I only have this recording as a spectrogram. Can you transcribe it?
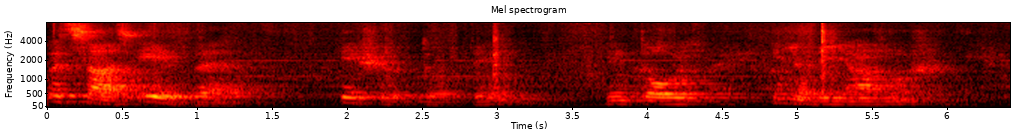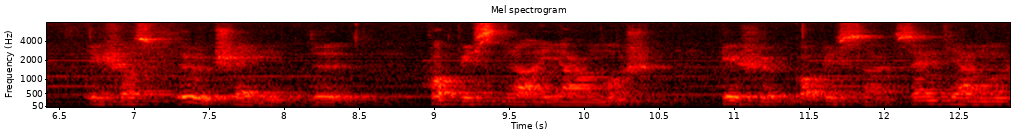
500 évvel később történt, mint ahogy Inyadi János és az őt segítő Kapisztrál János, később Kapisztrál Szent János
